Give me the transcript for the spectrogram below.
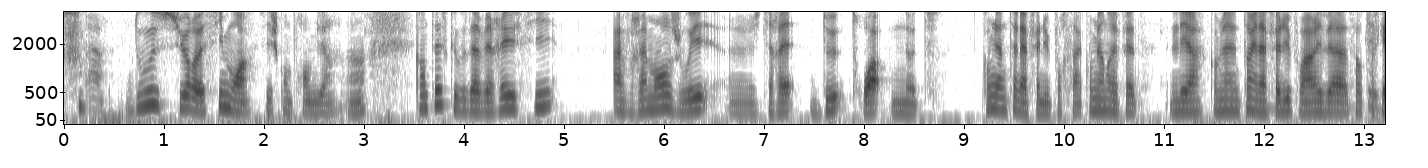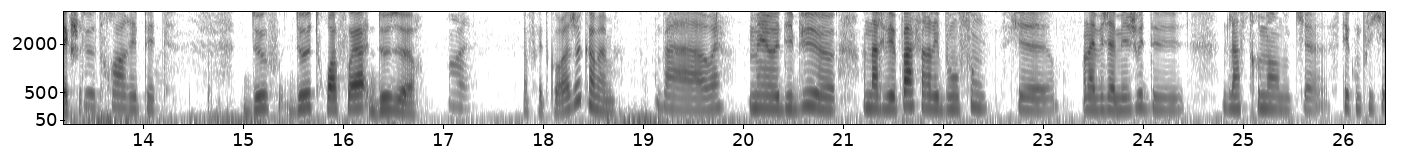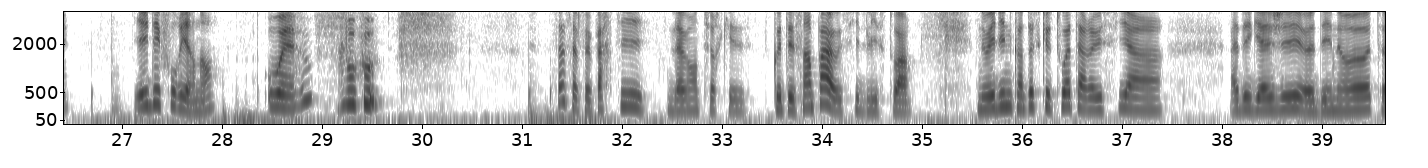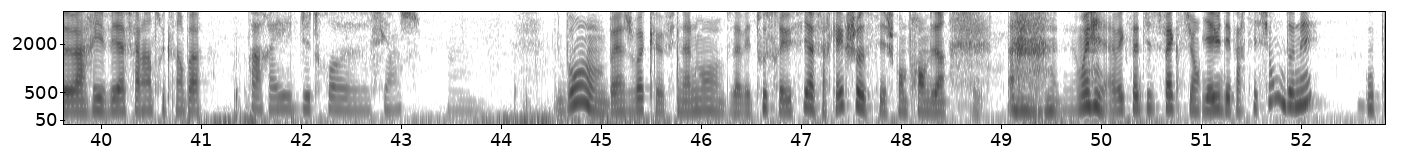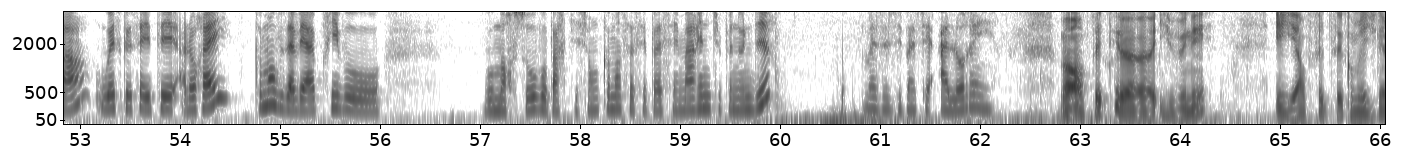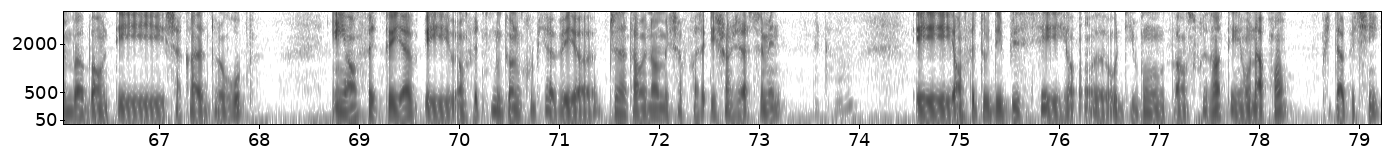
12 sur 6 mois, si je comprends bien. hein. Quand est-ce que vous avez réussi à vraiment jouer, euh, je dirais, 2-3 notes? Combien de temps il a fallu pour ça? Combien de répètes? Léa, combien de temps il a fallu pour arriver à sortir quelque chose? Deux, trois répètes. deux, fo- deux, trois fois, deux heures. Ouais. Il faut être courageux quand même. Bah ouais. Mais au début, euh, on n'arrivait pas à faire les bons sons parce que on n'avait jamais joué de, de l'instrument, donc euh, c'était compliqué. Il y a eu des fous rires, non? Ouais, beaucoup. Ça, ça fait partie de l'aventure, qui est côté sympa aussi de l'histoire. Noéline, quand est-ce que toi, tu as réussi à, à dégager euh, des notes, euh, arriver à faire un truc sympa? Pareil, deux, trois euh, séances. Bon, ben, je vois que finalement, vous avez tous réussi à faire quelque chose, si je comprends bien. Oui, avec satisfaction. Il y a eu des partitions données ou pas? Ou est-ce que ça a été à l'oreille? Comment vous avez appris vos, vos morceaux, vos partitions Comment ça s'est passé? Marine, tu peux nous le dire? Bah, ça s'est passé à l'oreille. Bah, en fait, euh, ils venaient. Et en fait, comme l'a dit Demba, bah, on était chacun dans le groupe. Et en fait, il y avait, et en fait, nous, dans le groupe, il y avait euh, deux intervenants, mais chaque fois, ils changeaient la semaine. Et en fait, au début, c'est, euh, au début, on, bah, on se présente et on apprend petit à petit.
